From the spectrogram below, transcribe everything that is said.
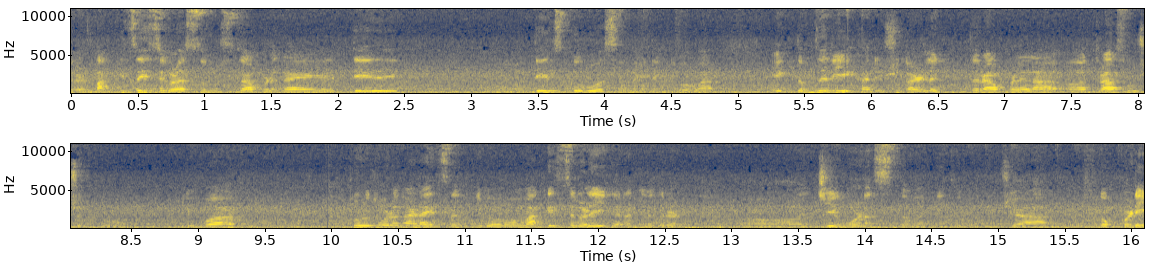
कारण बाकीचंही सगळं असतं. नुसतं आपण काय ते तेच करू असं नाही की बाबा एकदम जरी एका दिवशी काढलं तर आपल्याला त्रास होऊ शकतो. किंवा थोडं थोडं काढायचं की बाबा बाकी सगळंही घरातलं कारण जेवण असतं बाकी पूजा कपडे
